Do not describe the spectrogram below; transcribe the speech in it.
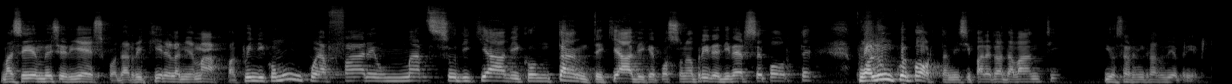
Ma se io invece riesco ad arricchire la mia mappa, quindi comunque a fare un mazzo di chiavi con tante chiavi che possono aprire diverse porte, qualunque porta mi si parerà davanti, io sarò in grado di aprirla.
